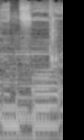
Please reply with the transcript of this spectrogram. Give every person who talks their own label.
Speaker 1: listen for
